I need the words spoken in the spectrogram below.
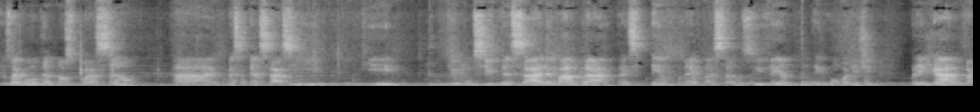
Deus vai colocando no nosso coração. Ah, eu começo a pensar assim, tudo que, que eu consigo pensar é levado para esse tempo né, que nós estamos vivendo. Não tem como a gente pregar outra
